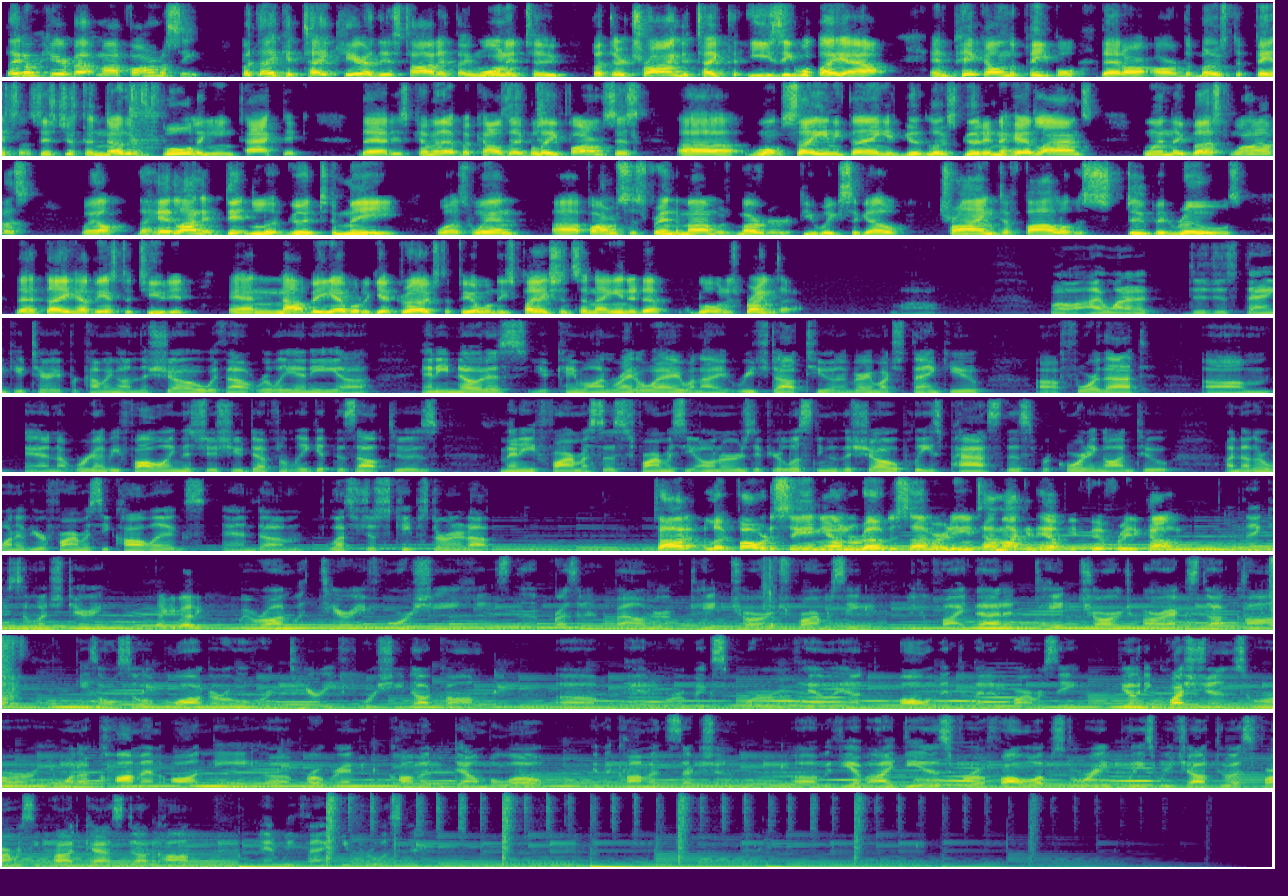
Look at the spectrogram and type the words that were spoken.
They don't care about my pharmacy, but they could take care of this, Todd, if they wanted to, but they're trying to take the easy way out and pick on the people that are, are the most defenseless. It's just another bullying tactic that is coming up because they believe pharmacists uh, won't say anything. It good, looks good in the headlines when they bust one of us. Well, the headline that didn't look good to me was when a pharmacist friend of mine was murdered a few weeks ago trying to follow the stupid rules that they have instituted and not being able to get drugs to fill one of these patients, and they ended up blowing his brains out. Wow. Well, I wanted to just thank you, Terry, for coming on the show without really any uh, any notice. You came on right away when I reached out to you, and I very much thank you uh, for that. Um, and we're going to be following this issue. Definitely get this out to as many pharmacists, pharmacy owners. If you're listening to the show, please pass this recording on to another one of your pharmacy colleagues, and um, let's just keep stirring it up. Todd, I look forward to seeing you on the road this summer, and anytime I can help you, feel free to call me. Thank you so much, Terry. Thank you, buddy. We were on with Terry Forshee. He's the president and founder of Take Charge Pharmacy. You can find that at takechargerx.com. He's also a blogger over at terryforshee.com. Um, and we're a big supporter of him and all of independent pharmacy. If you have any questions or you want to comment on the uh, program, you can comment down below in the comments section. Um, if you have ideas for a follow up story, please reach out to us, pharmacypodcast.com, and we thank you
